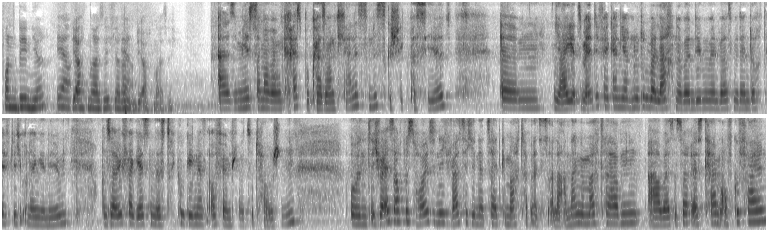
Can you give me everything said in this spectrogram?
Von denen hier? Ja. Die 38? Ja, dann Ja. die 38. Also mir ist da mal beim Kreispokal so ein kleines Missgeschick passiert. Ähm, ja, jetzt im Endeffekt kann ich auch nur drüber lachen, aber in dem Moment war es mir dann doch deftig unangenehm. Und so habe ich vergessen, das Trikot gegen das Aufwärmshirt zu tauschen. Und ich weiß auch bis heute nicht, was ich in der Zeit gemacht habe, als es alle anderen gemacht haben. Aber es ist auch erst keinem aufgefallen.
